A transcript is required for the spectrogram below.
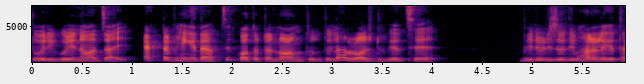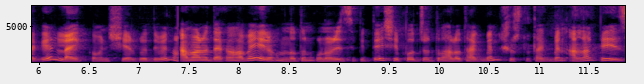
তৈরি করে নেওয়া যায়। একটা ভেঙে দেখাচ্ছে কতটা নরম তুলতুলে আর রস ঢুকেছে। ভিডিওটি যদি ভালো লেগে থাকে, লাইক, কমেন্ট, শেয়ার করে দেবেন। আবারও দেখা হবে এরকম নতুন কোনো রেসিপিতে সে পর্যন্ত ভালো থাকবেন, সুস্থ থাকবেন। আল্লাহ হাফেজ।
